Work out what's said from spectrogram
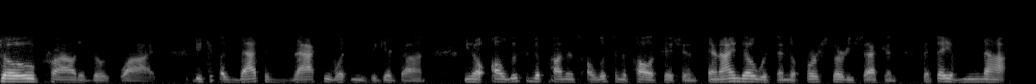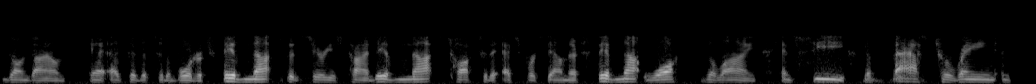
so proud of those wives because that's exactly what needs to get done. You know, I'll listen to pundits, I'll listen to politicians, and I know within the first 30 seconds that they have not gone down uh, uh, to the to the border. They have not spent serious time. They have not talked to the experts down there. They have not walked the line and see the vast terrain and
